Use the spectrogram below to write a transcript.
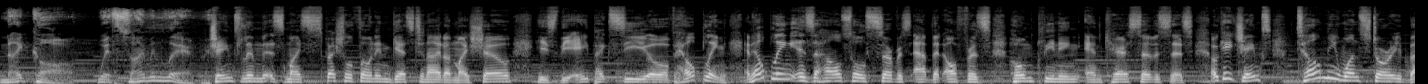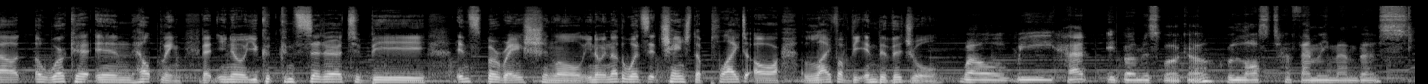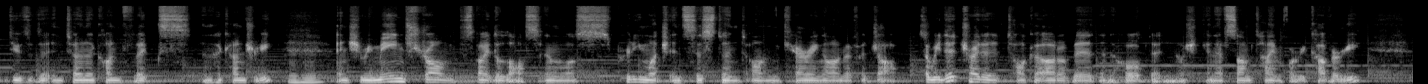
Night Call with Simon Lim. James Lim is my special phone in guest tonight on my show. He's the APAC CEO of Helpling, and Helpling is a household service app that offers home cleaning and care services. Okay, James, tell me one story about a worker in Helpling that you know you could consider to be inspirational. You know, in other words, it changed the plight or life of the individual. Well, we had a Burmese worker who lost her family members due to the internal conflicts in her country mm-hmm. and she remained strong despite the loss and was pretty much insistent on carrying on with her job. So we did try to talk her out of it in the hope that you know she can have some time for recovery.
